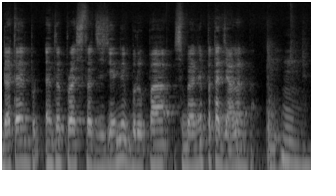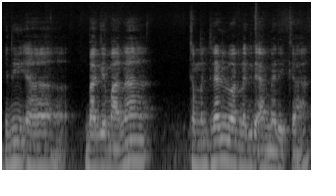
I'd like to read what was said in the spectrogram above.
Data enterprise strategy ini berupa sebenarnya peta jalan, Pak. Hmm. Ini uh, bagaimana Kementerian Luar Negeri Amerika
